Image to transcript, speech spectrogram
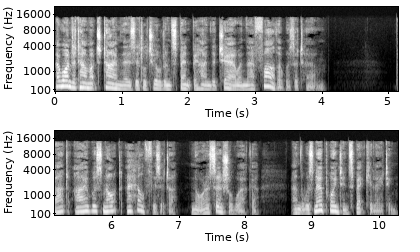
I wondered how much time those little children spent behind the chair when their father was at home. But I was not a health visitor, nor a social worker, and there was no point in speculating.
